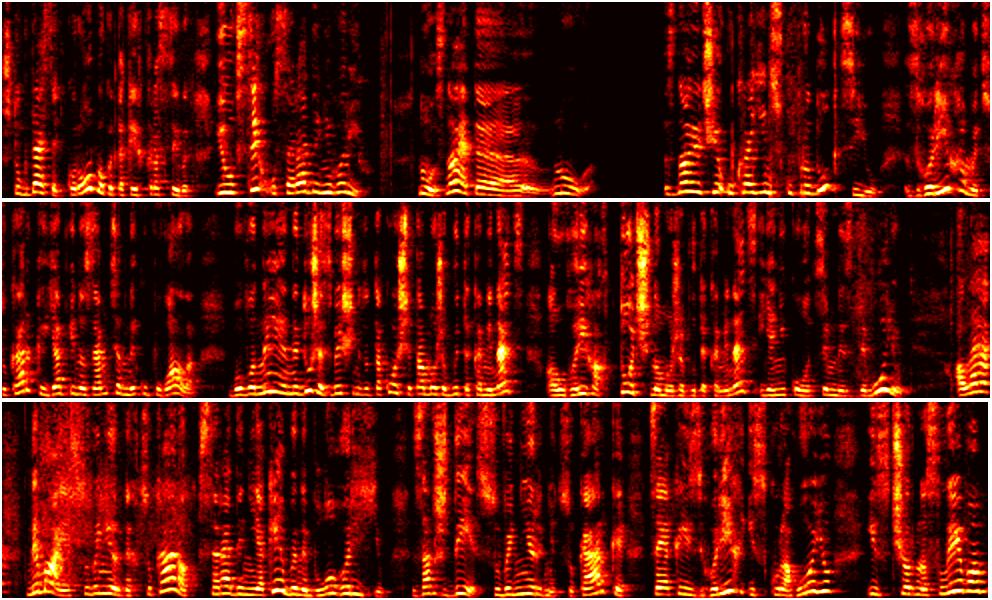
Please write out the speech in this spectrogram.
штук 10 коробок таких красивих, і у всіх усередині горіх. Ну, знаєте, ну. Знаючи українську продукцію з горіхами цукерки я б іноземцям не купувала, бо вони не дуже звичні до такого, що там може бути камінець, а у горіхах точно може бути камінець, і я нікого цим не здивую. Але немає сувенірних цукерок, всередині яких би не було горіхів. Завжди сувенірні цукерки це якийсь горіх із курагою, із чорносливом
